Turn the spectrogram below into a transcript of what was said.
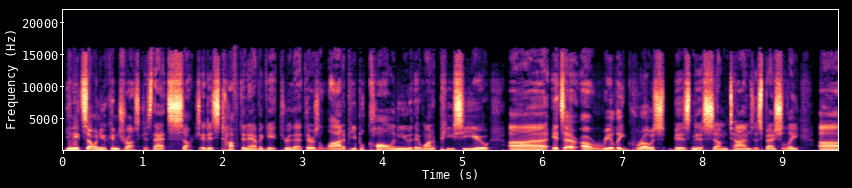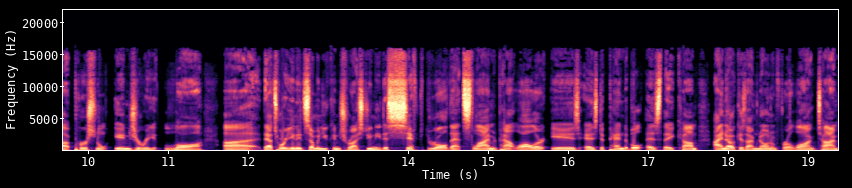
you need someone you can trust because that sucks. It is tough to navigate through that. There's a lot of people calling you. They want to PC you. Uh, it's a, a, really gross business sometimes, especially uh, personal injury law. Uh, that's where you need someone you can trust. You need to sift through all that slime, and Pat Lawler is as dependable as they come. I know because I've known him for a long time.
